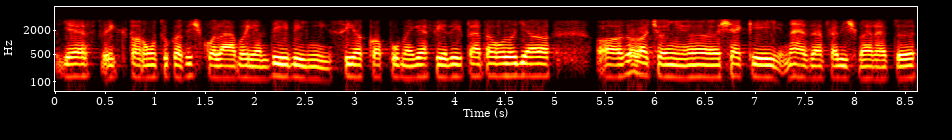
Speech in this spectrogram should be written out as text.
ugye ezt még tanultuk az iskolában, ilyen dévényi szélkapu, meg efélék, tehát ahol ugye az alacsony sekély, nehezen felismerhető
